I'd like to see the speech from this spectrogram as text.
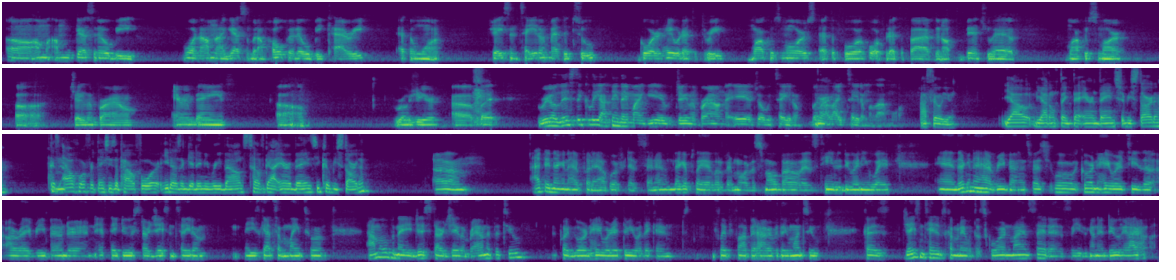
Uh, I'm, I'm guessing it will be. Well, I'm not guessing, but I'm hoping it will be Kyrie at the one, Jayson Tatum at the two, Gordon Hayward at the three, Marcus Morris at the four, Horford at the five. Then off the bench you have Marcus Smart, uh, Jaylen Brown, Aron Baynes, um, Rozier. Uh, but realistically, I think they might give Jaylen Brown the edge over Tatum. But I like Tatum a lot more. I feel you. Y'all, y'all don't think that Aron Baynes should be starting? Because Al Horford thinks he's a power forward. He doesn't get any rebounds. Tough guy, Aron Baynes. He could be starting. Um, I think they're going to have to put Al Horford at center. They could play a little bit more of a small ball as teams do anyway. And they're going to have rebound, especially well, Gordon Hayward. He's a all right rebounder, and if they do start Jayson Tatum, he's got some length to him. I'm hoping they just start Jaylen Brown at the two, put Gordon Hayward at three, or they can flip flop it however they want to. Because Jayson Tatum's coming in with the scoring mindset as he's going to do, and I,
